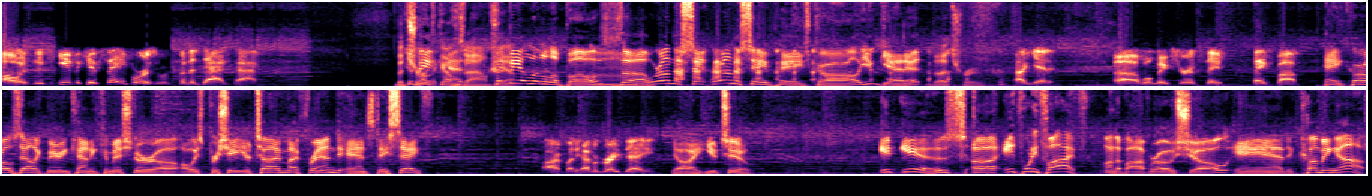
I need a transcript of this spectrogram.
Oh, is it to keep the kids safe or is it for the dad pack? The could truth be, comes out. Could yeah. be a little of both. Mm. Uh, we're on the same we're on the same page, Carl. You get it. The truth. I get it. uh, we'll make sure it's safe. Thanks, Bob. Hey, Carl Zalak, Marion County Commissioner. Uh, always appreciate your time, my friend, and stay safe. All right, buddy. Have a great day. All right, you too. It is uh, 845 on the Bob Rose Show, and coming up,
